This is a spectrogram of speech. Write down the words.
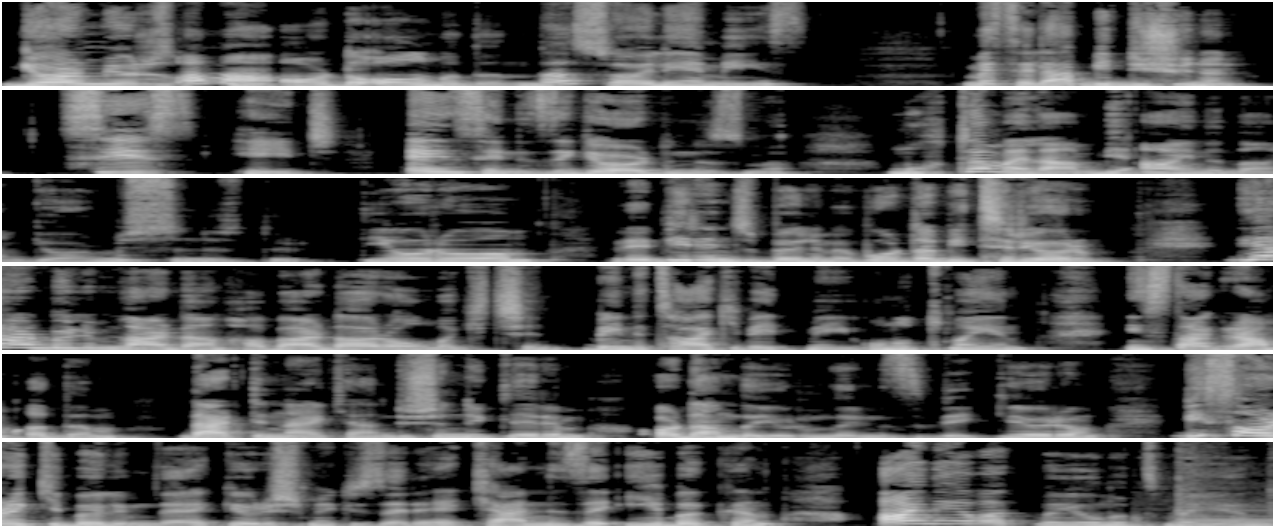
Görmüyoruz ama orada olmadığını da söyleyemeyiz. Mesela bir düşünün. Siz hiç ensenizi gördünüz mü? Muhtemelen bir aynadan görmüşsünüzdür diyorum ve birinci bölümü burada bitiriyorum. Diğer bölümlerden haberdar olmak için beni takip etmeyi unutmayın. Instagram adım dert dinlerken düşündüklerim. Oradan da yorumlarınızı bekliyorum. Bir sonraki bölümde görüşmek üzere. Kendinize iyi bakın. Aynaya bakmayı unutmayın.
